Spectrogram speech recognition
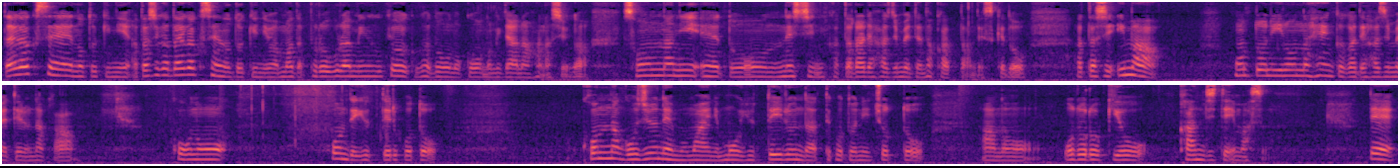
大学生の時に私が大学生の時にはまだプログラミング教育がどうのこうのみたいな話がそんなに、えーと、熱心に語られ始めてなかったんですけど私今本当にいろんな変化が出始めてる中この本で言ってることこんな50年も前にもう言っているんだってことにちょっとあの驚きを感じています。で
